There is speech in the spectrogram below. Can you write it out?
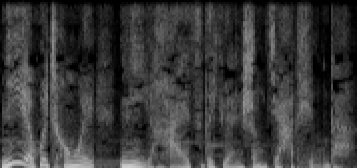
你也会成为你孩子的原生家庭的。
